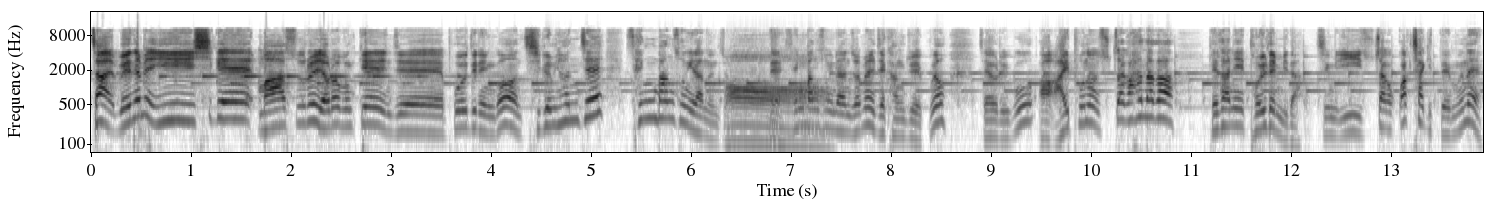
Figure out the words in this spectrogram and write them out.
자, 왜냐면 이 시계 마술을 여러분께 이제 보여드린 건 지금 현재 생방송이라는 점. 아. 네, 생방송이라는 점을 이제 강조했고요. 자, 그리고 아, 아이폰은 숫자가 하나가 계산이 덜 됩니다. 지금 이 숫자가 꽉 차기 때문에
